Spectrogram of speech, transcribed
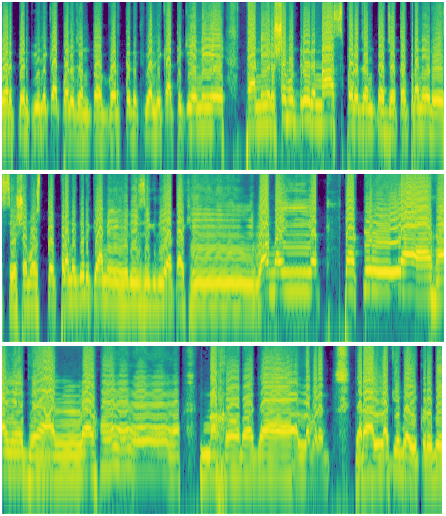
গর্তের পিলিকা পর্যন্ত, গর্তের পিলিকা থেকে নিয়ে পানির সমুদ্রের মাছ পর্যন্ত যত প্রাণী রয়েছে, সমস্ত প্রাণীদেরকে আমি রিজিক দিয়া থাকি। ওয়ামাইয়াত তাকিল্লাহা ইয়াজআল লাহু। মাখরাজা। আল্লাহ বলেন, যারা আল্লাহকে ভয় করবে,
